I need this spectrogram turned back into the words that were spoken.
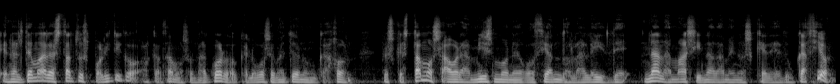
en el tema del estatus político alcanzamos un acuerdo que luego se metió en un cajón, pero es que estamos ahora mismo negociando la ley de nada más y nada menos que de educación.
